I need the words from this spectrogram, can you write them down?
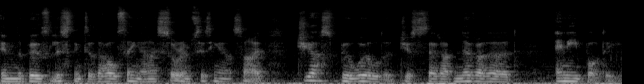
in the booth listening to the whole thing and I saw him sitting outside just bewildered just said I've never heard anybody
